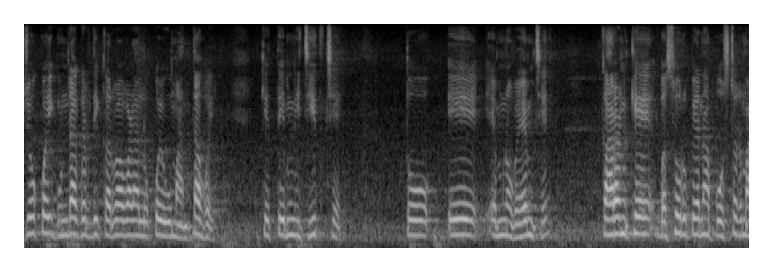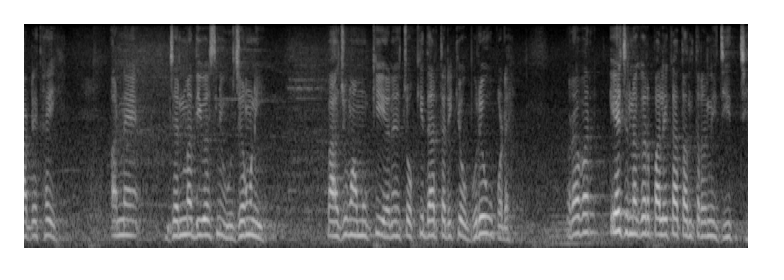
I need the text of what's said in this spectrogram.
જો કોઈ ગુંડાગર્દી કરવાવાળા લોકો એવું માનતા હોય કે તેમની જીત છે, તો એ એમનો વહેમ છે. કારણ કે બસો રૂપિયાના પોસ્ટર માટે થઈ અને જન્મદિવસની ઉજવણી બાજુમાં મૂકી અને ચોકીદાર તરીકે ઊભું રહેવું પડે. બરાબર? એ જ નગરપાલિકા તંત્રની જીત છે.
